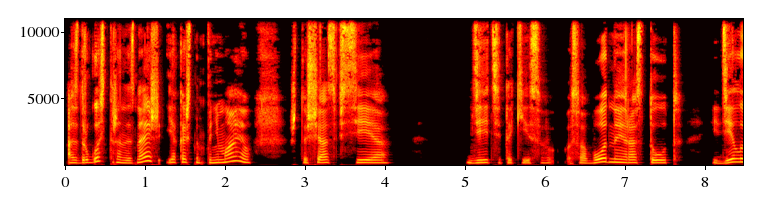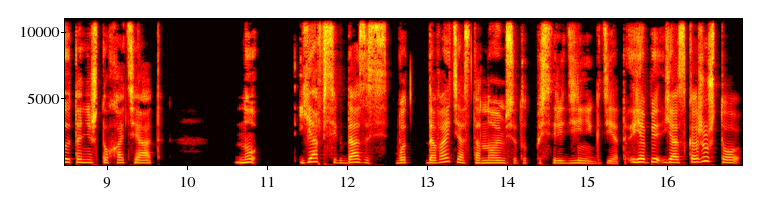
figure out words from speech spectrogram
А с другой стороны, знаешь, я, конечно, понимаю, что сейчас все дети такие свободные растут, и делают они, что хотят. Но я всегда... За... Вот давайте остановимся тут посередине где-то. Я, я скажу, что,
